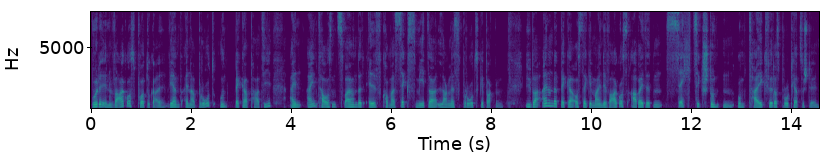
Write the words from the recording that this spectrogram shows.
wurde in Vagos, Portugal, während einer Brot- und Bäckerparty ein 1211,6 Meter langes Brot gebacken. Über 100 Bäcker aus der Gemeinde Vagos arbeiteten 60 Stunden, um Teig für das Brot herzustellen.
